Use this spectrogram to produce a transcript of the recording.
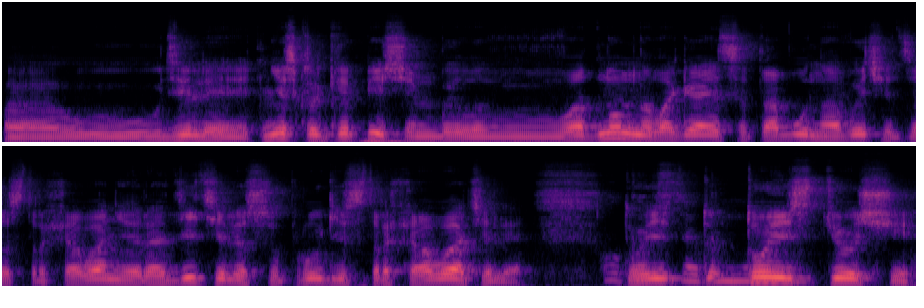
э, уделяет. Несколько писем было. В одном налагается табу на вычет за страхование родителя супруги страхователя, О, то есть, то, то есть тещи.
